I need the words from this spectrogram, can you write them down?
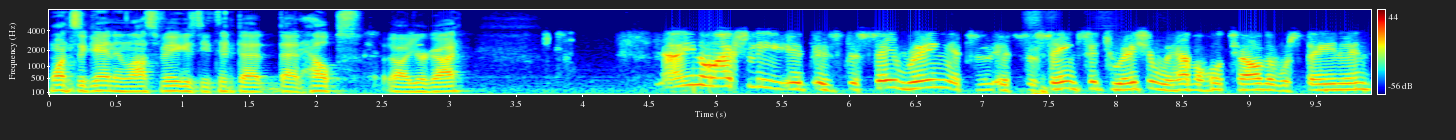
once again in Las Vegas, do you think that that helps uh, your guy? Uh, you know, actually, it, it's the same ring. It's it's the same situation. We have a hotel that we're staying in.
